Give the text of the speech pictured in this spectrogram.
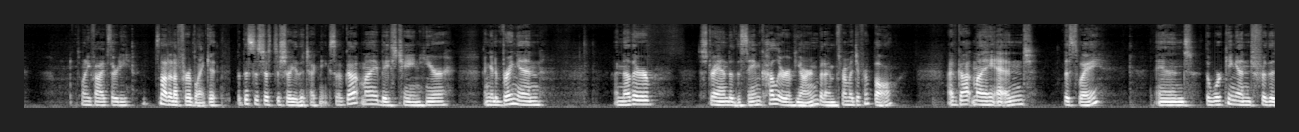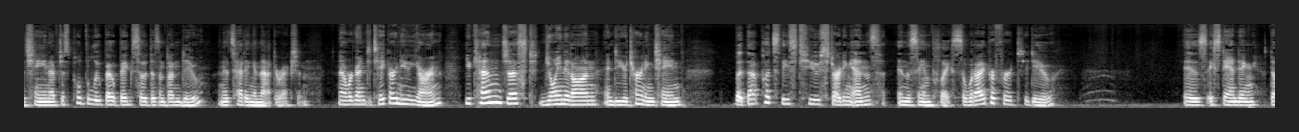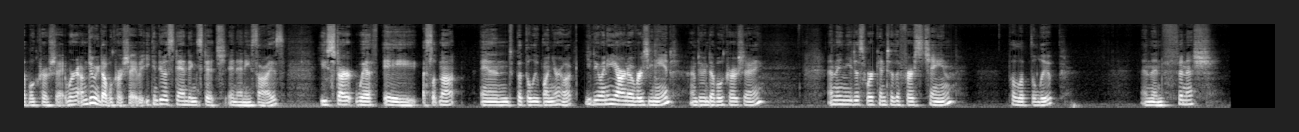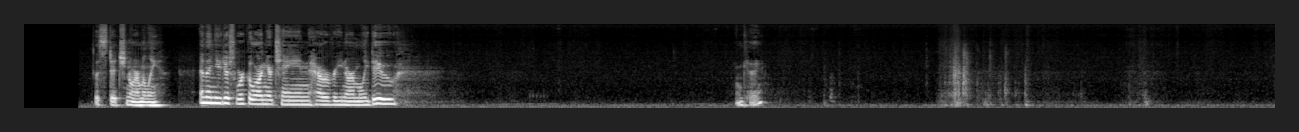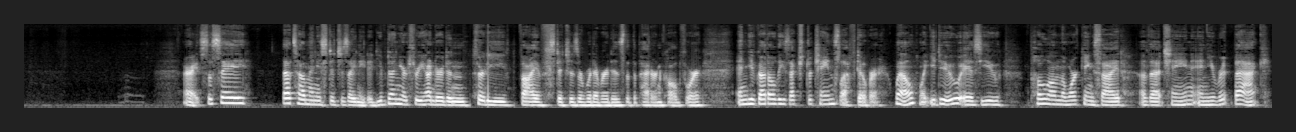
25, 30. It's not enough for a blanket, but this is just to show you the technique. So I've got my base chain here. I'm gonna bring in another strand of the same color of yarn, but I'm from a different ball. I've got my end this way. And the working end for the chain, I've just pulled the loop out big so it doesn't undo, and it's heading in that direction. Now we're going to take our new yarn. You can just join it on and do your turning chain, but that puts these two starting ends in the same place. So what I prefer to do is a standing double crochet. We're, I'm doing double crochet, but you can do a standing stitch in any size. You start with a, a slip knot and put the loop on your hook. You do any yarn overs you need. I'm doing double crochet. And then you just work into the first chain, pull up the loop, and then finish the stitch normally. And then you just work along your chain however you normally do. Okay. All right, so say that's how many stitches I needed. You've done your 335 stitches or whatever it is that the pattern called for, and you've got all these extra chains left over. Well, what you do is you pull on the working side of that chain and you rip back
